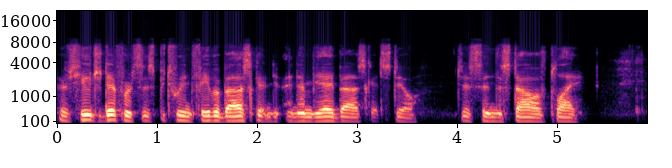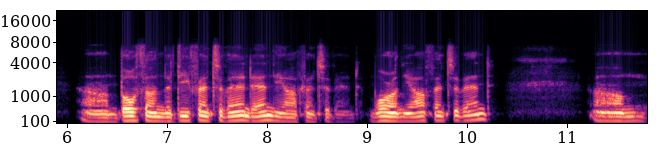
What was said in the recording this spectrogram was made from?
there's huge differences between FIBA basket and, and NBA basket still, just in the style of play, um, both on the defensive end and the offensive end. More on the offensive end. Um,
